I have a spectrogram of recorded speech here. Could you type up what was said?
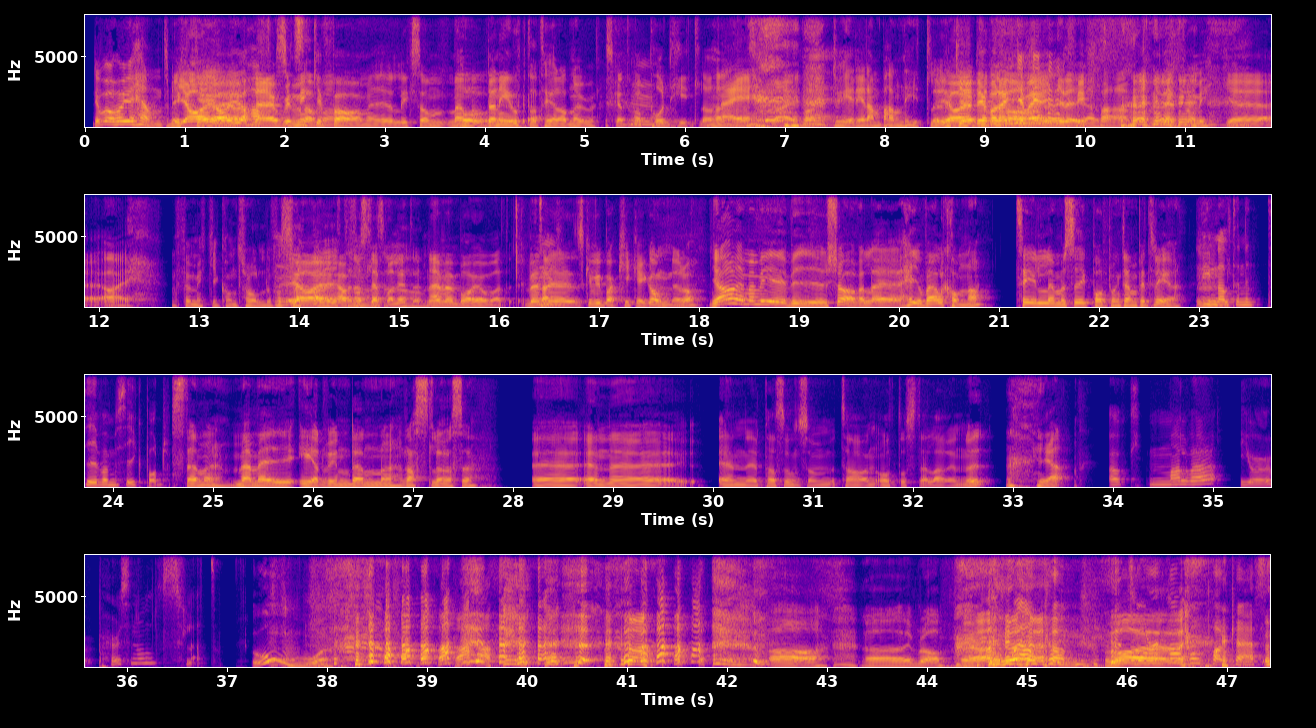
Det har ju hänt mycket. Ja, ja, jag har ju ja. haft Nej, skitsamma. mycket för mig liksom, men På- den är uppdaterad nu. Det ska inte vara podd-Hitler här. Nej. alltså. Du är redan band-Hitler. Ja, det, det var räcker med en grej. Fy alltså. fan, det är för mycket... Nej. För mycket kontroll. Du får släppa Ja, lite jag får nu, släppa alltså. lite. Ja. Nej men bra jobbat. Men Tack. eh, ska vi bara kicka igång det då? Ja, men vi, vi kör väl. Eh, Hej och välkomna till musikpodd.mp3. Din alternativa musikpodd. Stämmer. Med mig Edvin den rastlöse. Eh, en, eh, en person som tar en återställare nu. Ja. Och Malva, your personal slut. Oh! ah, ah, det är bra. Welcome to our humble podcast.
